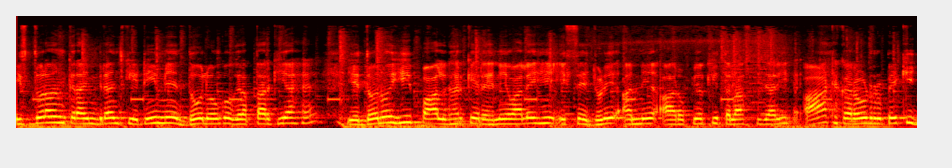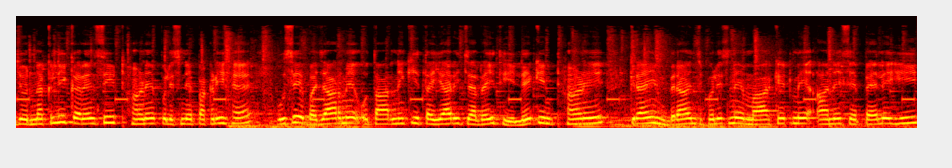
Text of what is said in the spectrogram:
इस दौरान क्राइम ब्रांच की टीम ने दो लोगों को गिरफ़्तार किया है। ये दोनों ही पालघर के रहने वाले हैं। इससे जुड़े अन्य आरोपियों की तलाश की जा रही है। आठ करोड़ रुपए की जो नकली करेंसी ठाणे पुलिस ने पकड़ी है, उसे बाज़ार में उतारने की तैयारी चल रही थी, लेकिन ठाणे क्राइम ब्रांच पुलिस ने मार्केट में आने से पहले ही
